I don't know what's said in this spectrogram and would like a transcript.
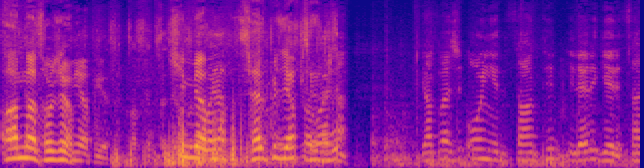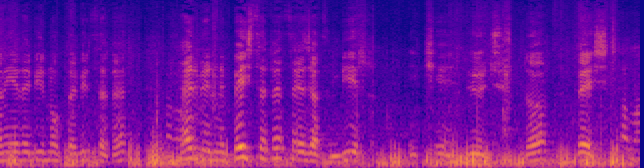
Anlat hocam. Kim yapıyor? Kim yap? Serpil yap. Yaklaşık 17 santim ileri geri. Saniyede 1.1 sefer. Her birini 5 sefer sayacaksın. 1, 2, 3, 4, 5. Tamam.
